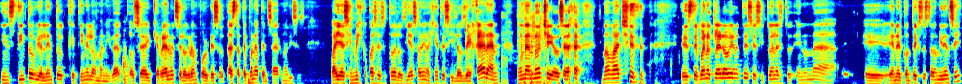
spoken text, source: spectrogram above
instinto violento que tiene la humanidad, o sea, que realmente se logra un progreso, hasta te pone a pensar, ¿no? Dices, vaya, si en México pasa eso todos los días, ahora imagínate si los dejaran una noche, o sea, no manches. Este, bueno, claro, obviamente se sitúa en, la en una eh, en el contexto estadounidense.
